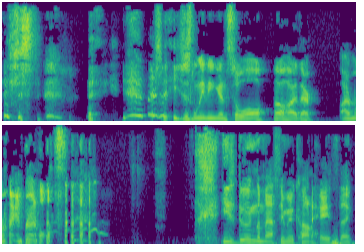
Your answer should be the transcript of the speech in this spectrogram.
he's he's just leaning against a wall. Oh, hi there. I'm Ryan Reynolds. He's doing the Matthew McConaughey thing.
